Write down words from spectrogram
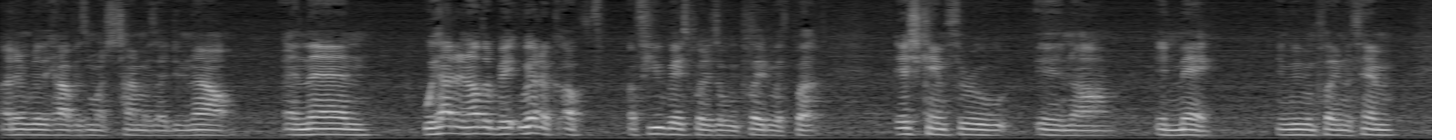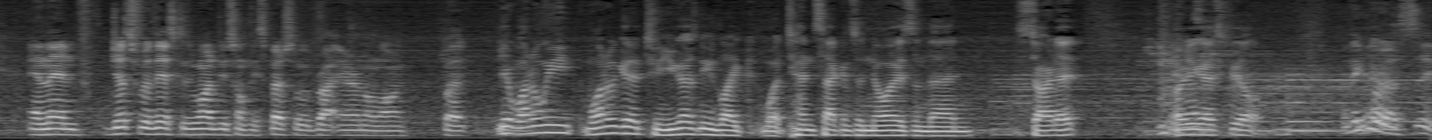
I didn't really have as much time as I do now. And then we had another. Ba- we had a, a, a few bass players that we played with, but Ish came through in uh, in May, and we've been playing with him. And then just for this, because we want to do something special, we brought Aaron along. But Yeah, why don't we why don't we get a tune? You guys need like what ten seconds of noise and then start it. How do you guys feel? I think we're. Gonna see.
